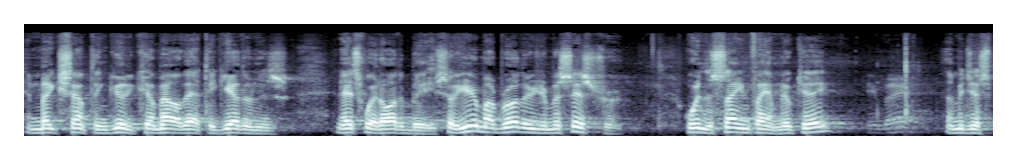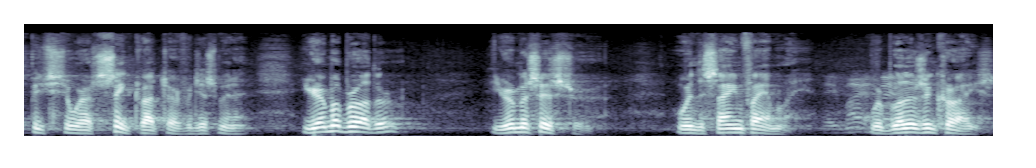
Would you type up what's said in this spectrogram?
and make something good come out of that togetherness. And that's what it ought to be. So you're my brother, you're my sister. We're in the same family, okay? Amen. Let me just be sure I synced right there for just a minute. You're my brother, you're my sister. We're in the same family. Amen. We're brothers in Christ.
